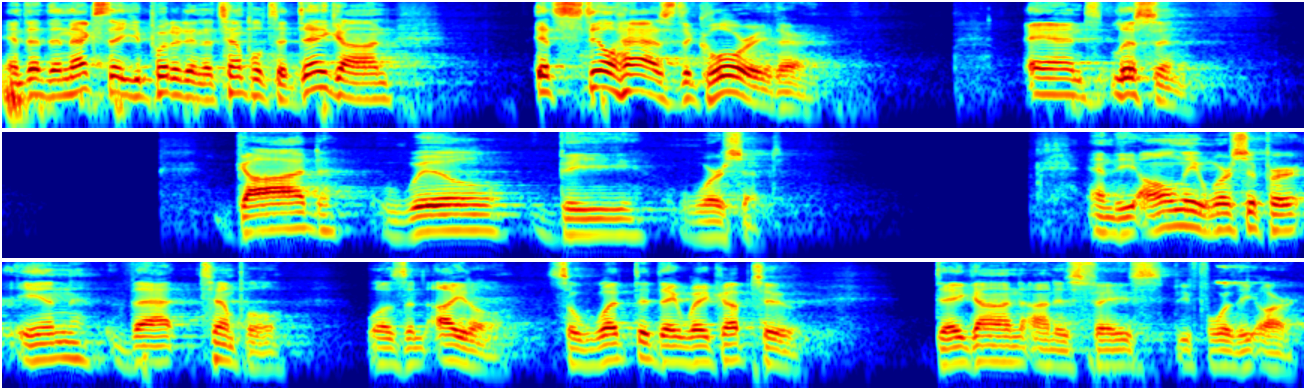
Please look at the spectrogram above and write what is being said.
and then the next day you put it in a temple to Dagon, it still has the glory there. And listen, God will be worshiped. And the only worshiper in that temple was an idol. So, what did they wake up to? Dagon on his face before the ark.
